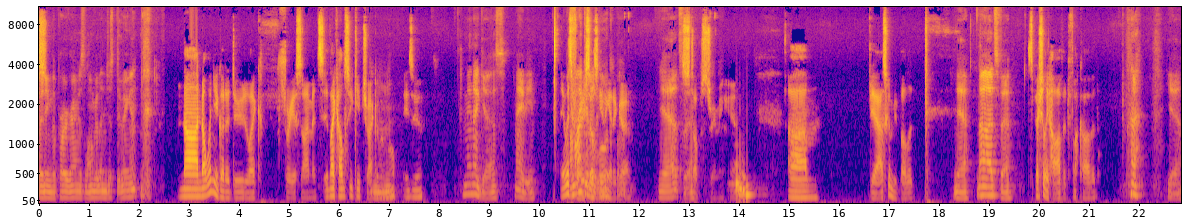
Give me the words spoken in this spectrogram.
learning the program is longer than just doing it. Nah, not when you got to do like three assignments. It like helps you keep track of them Mhm. all easier. I mean, I guess maybe. It was I free, so I was giving it a go. Yeah, that's fair. Stop streaming. Yeah. Um. Yeah, I was gonna be bothered. Yeah, no, that's fair. Especially Harvard. Fuck Harvard. yeah.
